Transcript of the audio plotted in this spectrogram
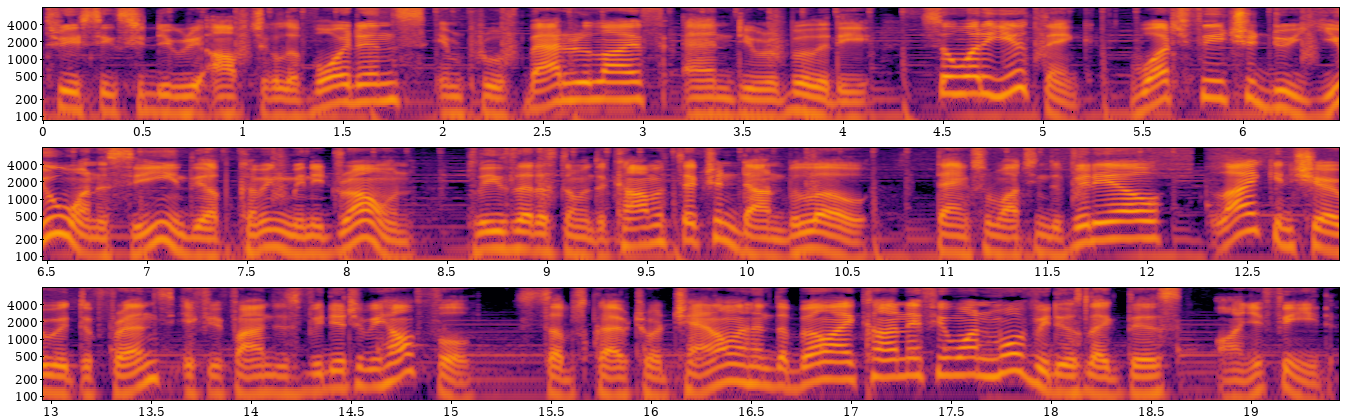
360 degree obstacle avoidance, improved battery life, and durability. So what do you think? What feature do you want to see in the upcoming Mini drone? Please let us know in the comment section down below. Thanks for watching the video, like and share with your friends if you find this video to be helpful. Subscribe to our channel and hit the bell icon if you want more videos like this on your feed.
